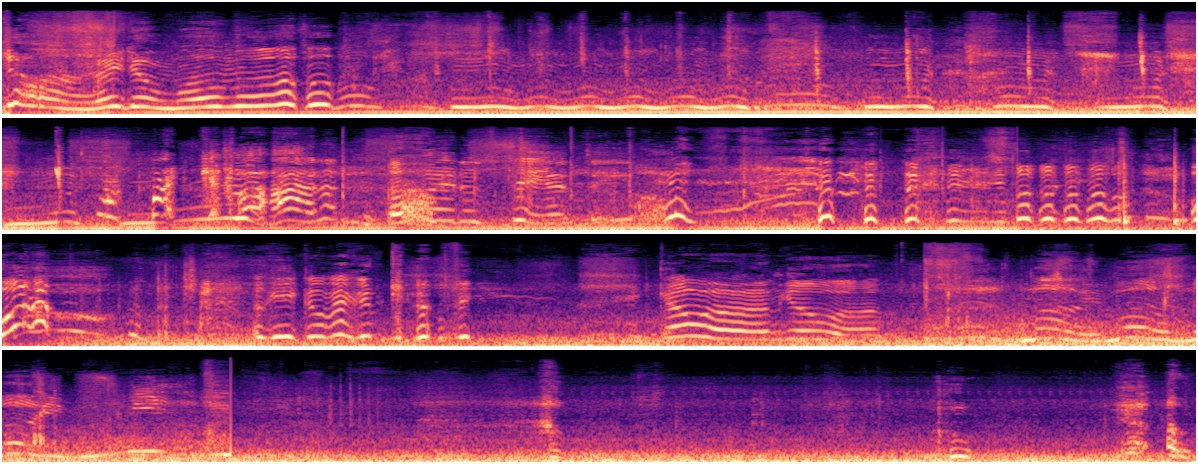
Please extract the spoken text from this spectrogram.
Died, oh, mama. Oh my god! Ida's panting. okay, go back and back. Go on, go on. My mom, my me. Oh, Oh.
